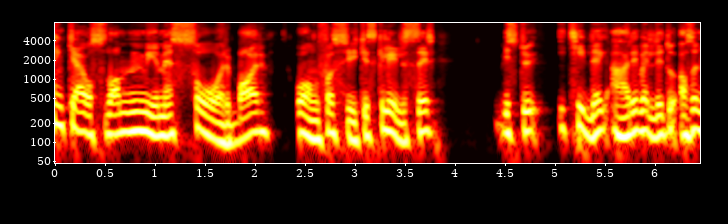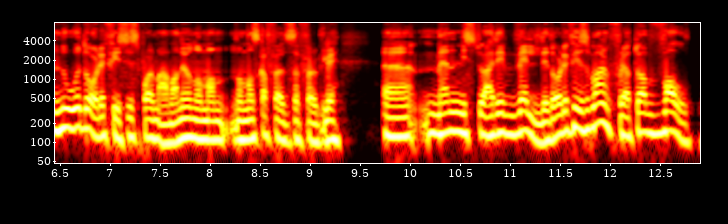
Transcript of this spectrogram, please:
tenker jeg, også da mye mer sårbar overfor psykiske lidelser. Hvis du i tillegg er i veldig altså Noe dårlig fysisk form er man jo når man, når man skal føde, selvfølgelig. Eh, Men hvis du er i veldig dårlig fysisk form fordi at du har valgt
